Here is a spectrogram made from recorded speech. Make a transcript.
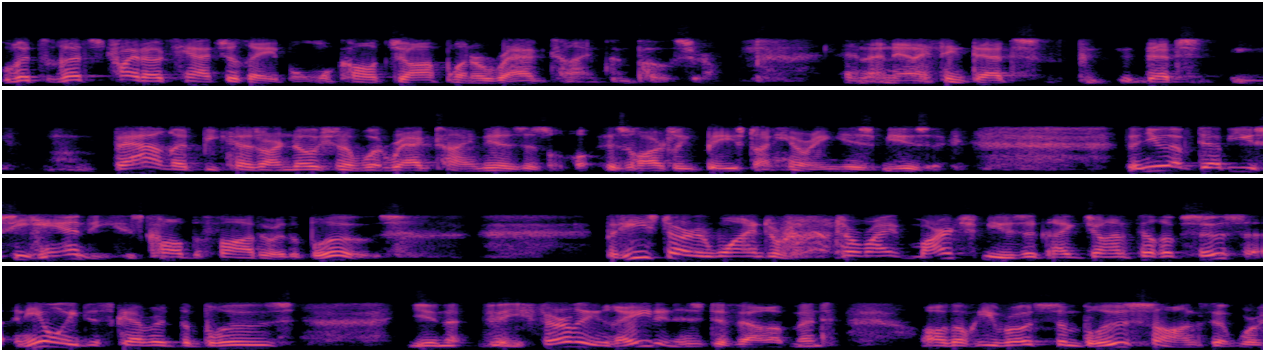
let's let's try to attach a label. We'll call Joplin a ragtime composer, and, and I think that's that's valid because our notion of what ragtime is is, is largely based on hearing his music. Then you have W.C. Handy, who's called the father of the blues. But he started wanting to, to write march music like John Philip Sousa, and he only discovered the blues you know, fairly late in his development, although he wrote some blues songs that were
